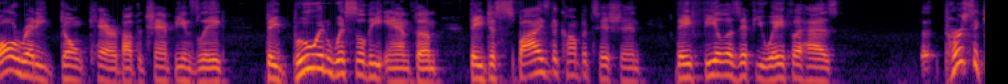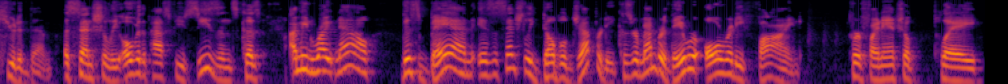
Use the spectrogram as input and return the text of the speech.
already don't care about the Champions League. They boo and whistle the anthem. They despise the competition. They feel as if UEFA has uh, persecuted them essentially over the past few seasons. Because, I mean, right now, this ban is essentially double jeopardy because remember they were already fined for financial play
